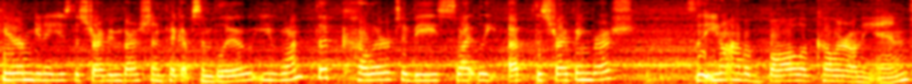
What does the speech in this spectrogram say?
Here I'm going to use the striping brush and pick up some blue. You want the color to be slightly up the striping brush so that you don't have a ball of color on the end.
